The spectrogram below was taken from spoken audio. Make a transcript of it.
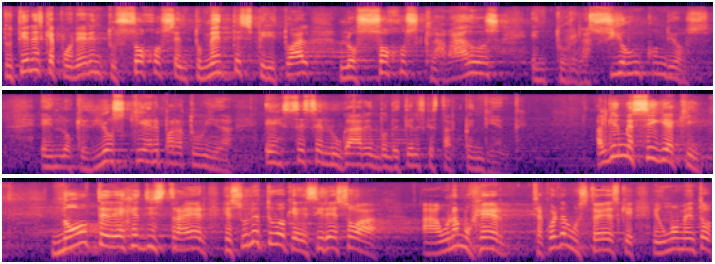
Tú tienes que poner en tus ojos, en tu mente espiritual, los ojos clavados en tu relación con Dios, en lo que Dios quiere para tu vida. Ese es el lugar en donde tienes que estar pendiente. ¿Alguien me sigue aquí? No te dejes distraer. Jesús le tuvo que decir eso a, a una mujer ¿Se acuerdan ustedes que en un momento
